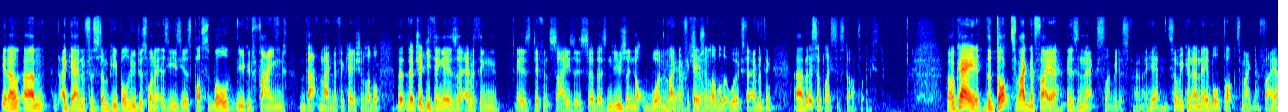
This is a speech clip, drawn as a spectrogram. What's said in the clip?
you know, um, again, for some people who just want it as easy as possible, you could find that magnification level. The, the tricky thing is that everything is different sizes, so there's usually not one magnification level that works for everything, uh, but it's a place to start at least. Okay, the docked magnifier is next. Let me just find that here. So we can enable docked magnifier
